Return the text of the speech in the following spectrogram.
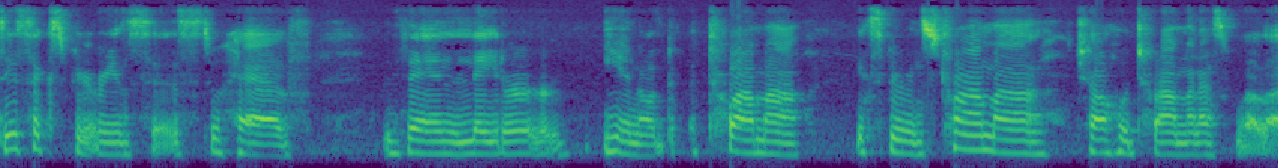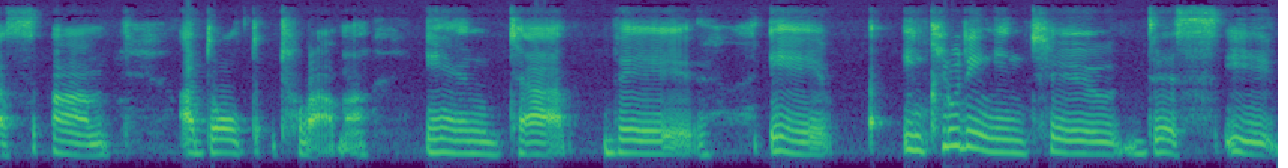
these experiences to have then later, you know, trauma, experience trauma, childhood trauma, as well as um, adult trauma. And uh, the, uh, including into this uh,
